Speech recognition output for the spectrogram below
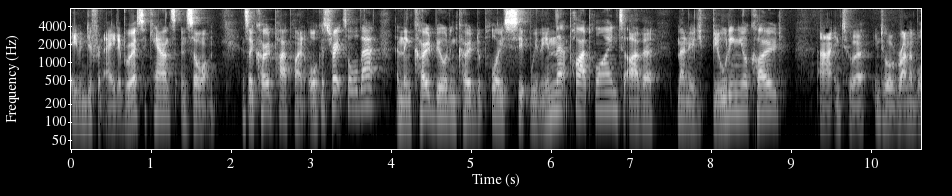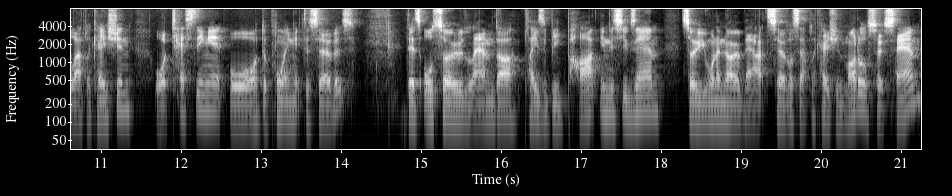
even different AWS accounts, and so on. And so Code Pipeline orchestrates all that, and then Code Build and Code Deploy sit within that pipeline to either manage building your code uh, into a into a runnable application, or testing it, or deploying it to servers. There's also Lambda plays a big part in this exam. So you want to know about serverless application model, so SAM,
